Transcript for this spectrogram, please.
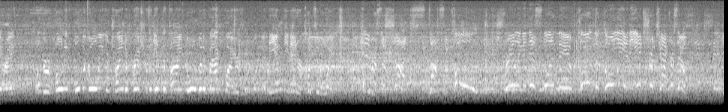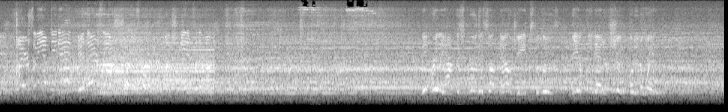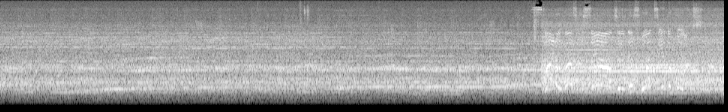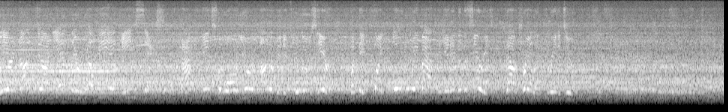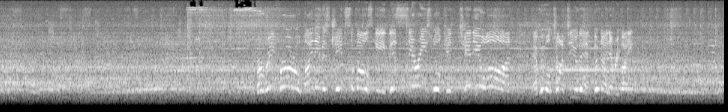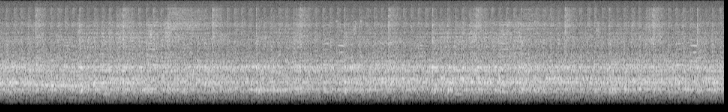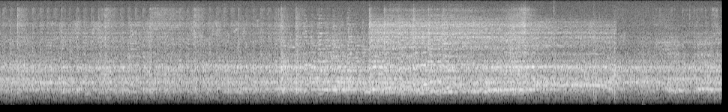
have to screw this up now, James, to lose the empty netter should put it away. continue on, and we will talk to you then. Good night, everybody.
